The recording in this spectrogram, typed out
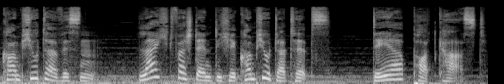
Computerwissen. Leicht verständliche Computertipps. Der Podcast.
